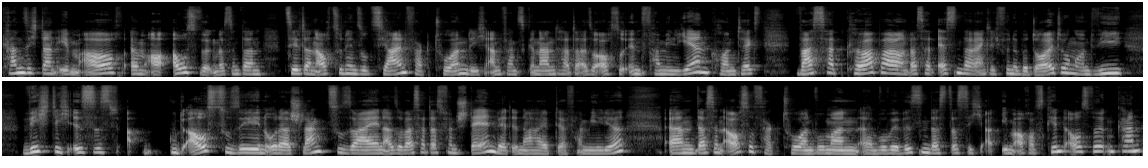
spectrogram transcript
kann sich dann eben auch ähm, auswirken. Das sind dann, zählt dann auch zu den sozialen Faktoren, die ich anfangs genannt hatte, also auch so im familiären Kontext. Was hat Körper und was hat Essen da eigentlich für eine Bedeutung und wie wichtig ist es, gut auszusehen oder schlank zu sein? Also was hat das für einen Stellenwert innerhalb der Familie? Ähm, das sind auch so Faktoren, wo man, äh, wo wir wissen, dass das sich eben auch aufs Kind auswirken kann.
